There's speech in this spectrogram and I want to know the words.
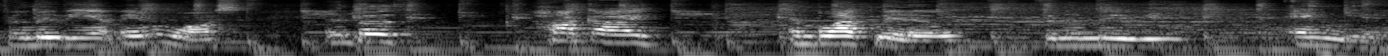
from the movie Ant-Man and Wasp, and both Hawkeye and Black Widow from the movie Endgame.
